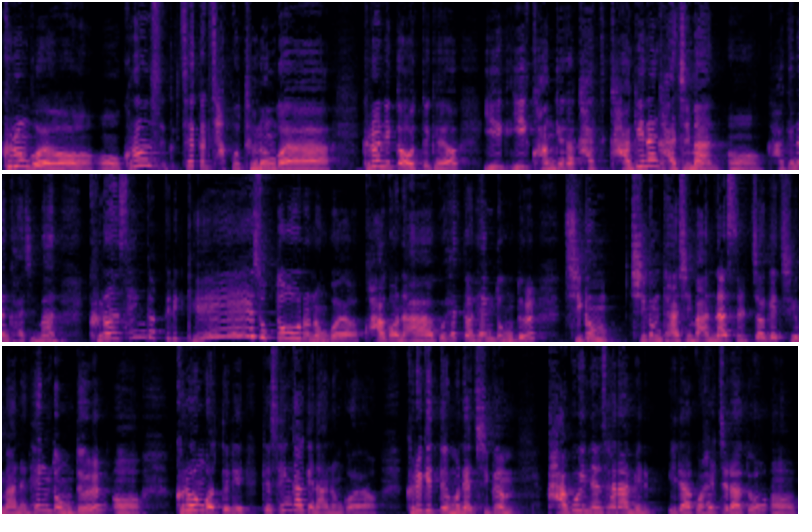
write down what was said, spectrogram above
그런 거요. 어, 그런 생각이 자꾸 드는 거야. 그러니까 어떻게 해요? 이, 이 관계가 가, 가기는 가지만, 어, 가기는 가지만, 그런 생각들이 계속 떠오르는 거예요. 과거 나하고 했던 행동들, 지금, 지금 다시 만났을 적에 지금 하는 행동들, 어, 그런 것들이 이렇게 생각이 나는 거예요. 그렇기 때문에 지금 가고 있는 사람이라고 할지라도, 어,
